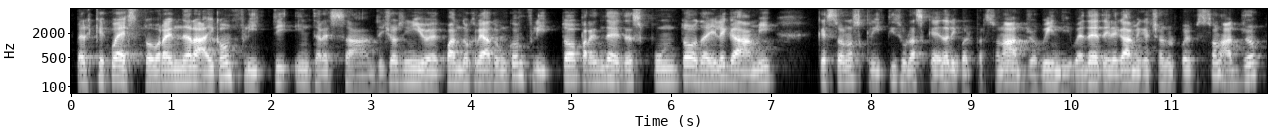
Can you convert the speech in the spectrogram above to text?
perché questo renderà i conflitti interessanti. Ciò significa che quando create un conflitto prendete spunto dai legami che sono scritti sulla scheda di quel personaggio. Quindi vedete i legami che c'è su quel personaggio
